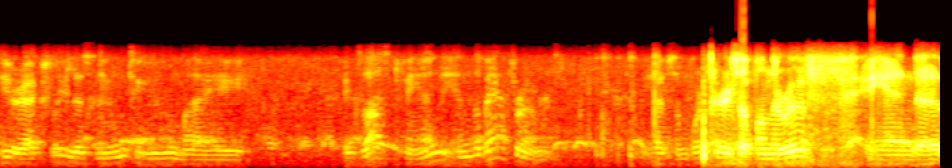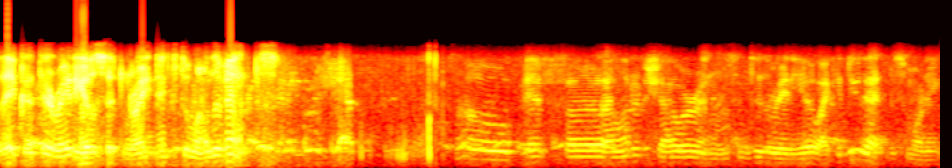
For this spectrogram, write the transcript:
you're actually listening to my exhaust fan in the bathroom. We have some workers up on the roof, and uh, they've got their radio sitting right next to one of the vents. So if uh, I wanted to shower and listen to the radio, I could do that this morning.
